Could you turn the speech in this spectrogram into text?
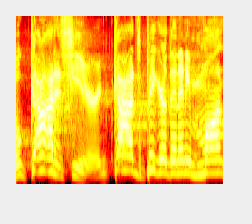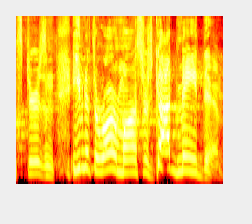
Well, God is here, and God's bigger than any monsters, and even if there are monsters, God made them.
